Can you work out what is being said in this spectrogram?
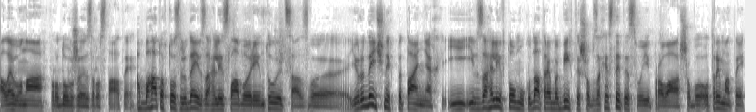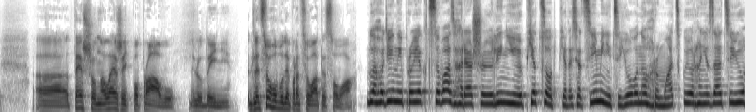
Але вона продовжує зростати. А багато хто з людей взагалі слабо орієнтується в юридичних питаннях і, і взагалі в тому, куди треба бігти, щоб захистити свої права, щоб отримати е, те, що належить по праву людині. Для цього буде працювати сова. Благодійний проєкт «Сова» з гарячою лінією 557 ініційовано громадською організацією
